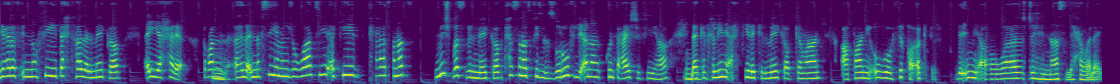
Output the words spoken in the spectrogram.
يعرف إنه في تحت هذا ال make up أي حرق طبعا. هلأ النفسية من جواتي أكيد تحسنت مش بس بال make up تحسنت في الظروف اللي أنا كنت عايشة فيها. لكن خليني أحكي لك ال make up كمان أعطاني قوة وثقة أكثر بإني أواجه الناس اللي حوالي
